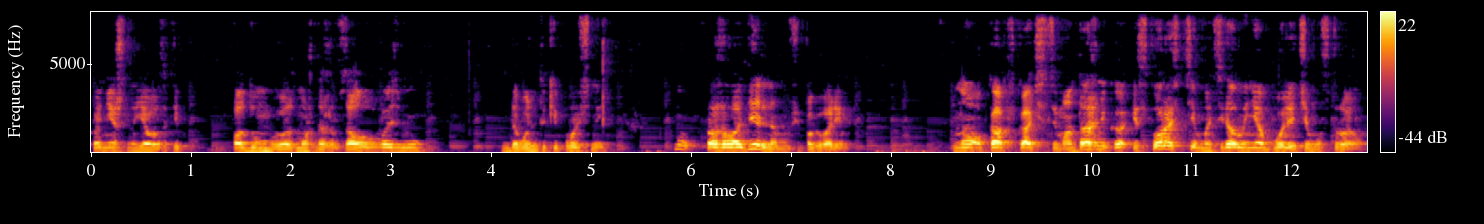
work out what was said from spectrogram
Конечно, я вот эти подумаю, возможно, даже в зал возьму. Довольно-таки прочный. Ну, про зал отдельно мы еще поговорим. Но как в качестве монтажника и скорости материал меня более чем устроил.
